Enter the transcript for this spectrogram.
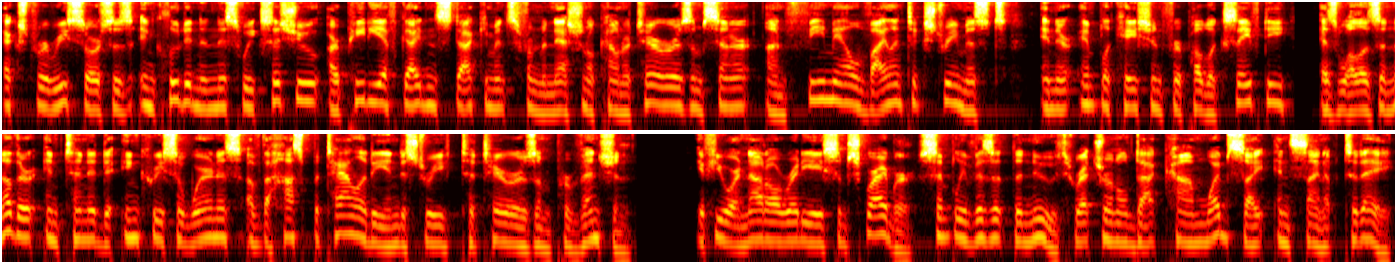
Extra resources included in this week's issue are PDF guidance documents from the National Counterterrorism Center on female violent extremists and their implication for public safety, as well as another intended to increase awareness of the hospitality industry to terrorism prevention. If you are not already a subscriber, simply visit the new threatjournal.com website and sign up today.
